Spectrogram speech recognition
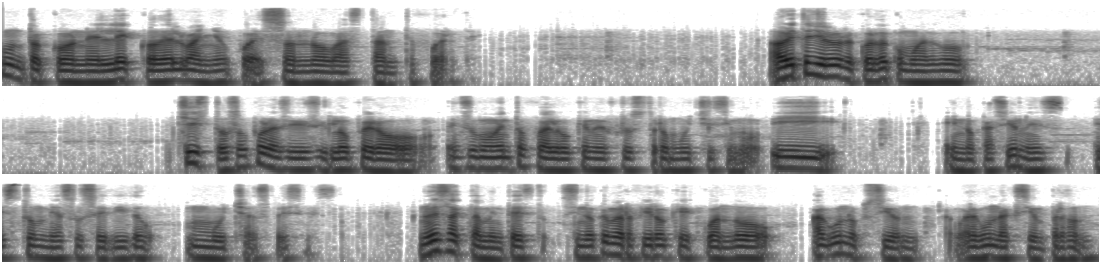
junto con el eco del baño, pues sonó bastante fuerte. Ahorita yo lo recuerdo como algo chistoso, por así decirlo, pero en su momento fue algo que me frustró muchísimo. Y en ocasiones esto me ha sucedido muchas veces. No exactamente esto, sino que me refiero que cuando hago una opción, alguna acción, perdón,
